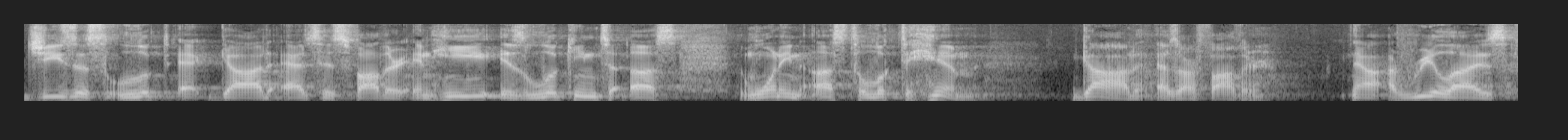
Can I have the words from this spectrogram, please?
Jesus looked at God as his Father, and he is looking to us, wanting us to look to him God as our Father. Now, I realize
